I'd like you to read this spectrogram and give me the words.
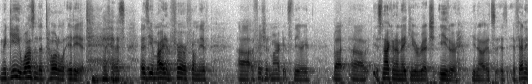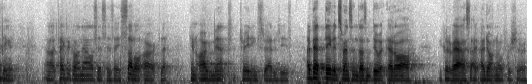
Magee wasn't a total idiot, as, as you might infer from the uh, efficient markets theory, but uh, it's not going to make you rich either. You know, it's, it's if anything, uh, technical analysis is a subtle art that can augment trading strategies. I bet David Swensen doesn't do it at all. You could have asked. I, I don't know for sure.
